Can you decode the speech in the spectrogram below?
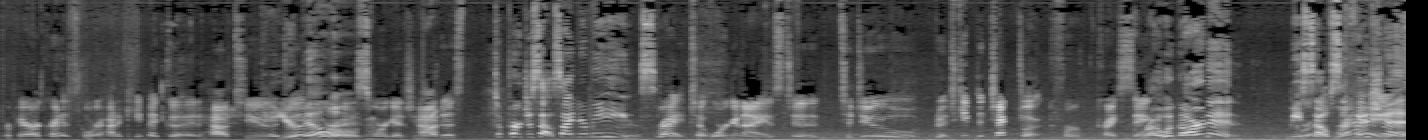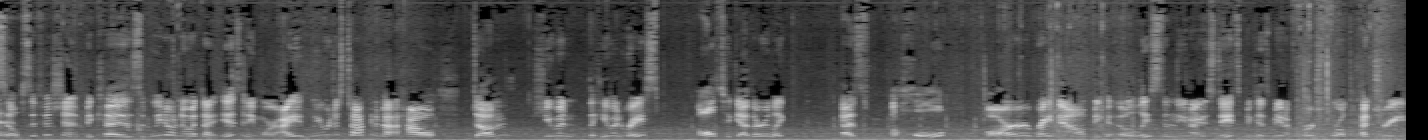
prepare our credit score, how to keep it good, how to Pay your bills. mortgage, how to to purchase outside your means. right to organize, to to do to keep the checkbook for Christ's sake. Grow a garden. Be self sufficient. self sufficient, because we don't know what that is anymore. I we were just talking about how dumb human the human race altogether, like as a whole, are right now. Because at least in the United States, because being a first world country,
